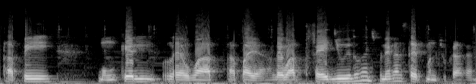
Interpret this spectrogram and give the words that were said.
tapi mungkin lewat apa ya lewat venue itu kan sebenarnya kan statement juga kan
